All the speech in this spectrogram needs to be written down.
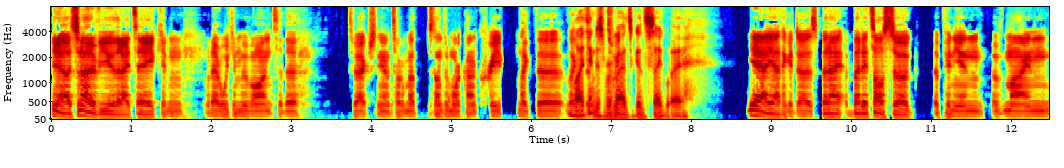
you know, it's another view that I take and whatever we can move on to the to actually, you know, talking about something more concrete like the like Well, I think this tweet. provides a good segue. Yeah, yeah, I think it does. But I but it's also opinion of mine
